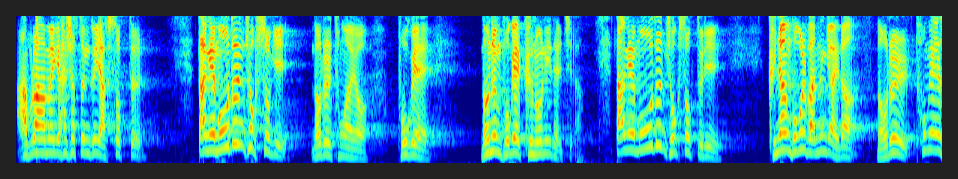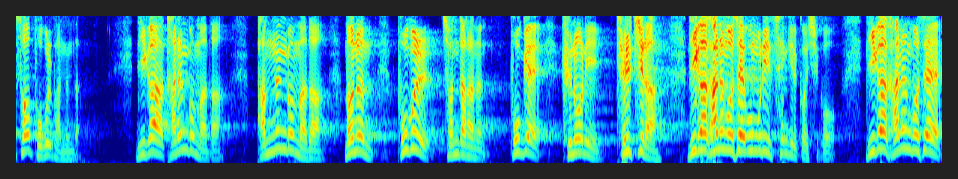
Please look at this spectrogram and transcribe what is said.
아브라함에게 하셨던 그 약속들 땅의 모든 족속이 너를 통하여 복의 너는 복의 근원이 될지라 땅의 모든 족속들이 그냥 복을 받는 게 아니라 너를 통해서 복을 받는다. 네가 가는 곳마다 밟는 곳마다 너는 복을 전달하는 복의 근원이 될지라. 네가 가는 곳에 우물이 생길 것이고 네가 가는 곳에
